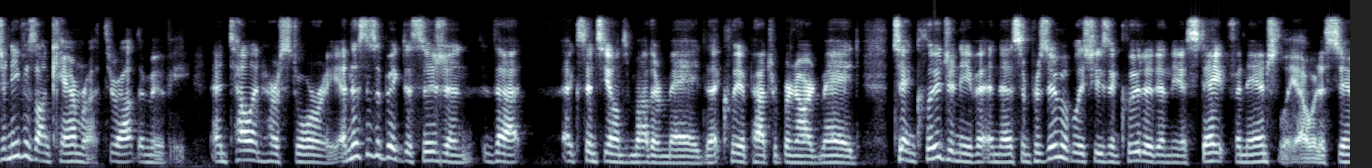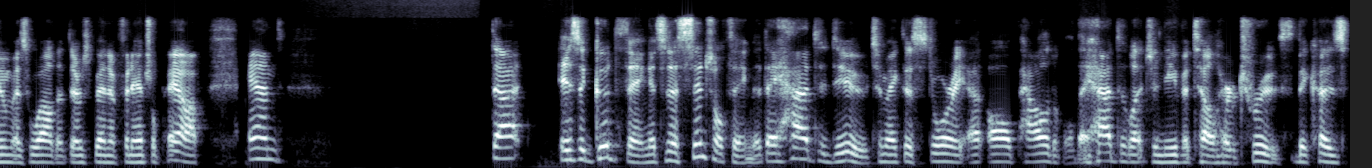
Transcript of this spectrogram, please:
Geneva's on camera throughout the movie and telling her story. And this is a big decision that XXXTentacion's mother made, that Cleopatra Bernard made, to include Geneva in this, and presumably she's included in the estate financially. I would assume as well that there's been a financial payoff, and that is a good thing. It's an essential thing that they had to do to make this story at all palatable. They had to let Geneva tell her truth because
